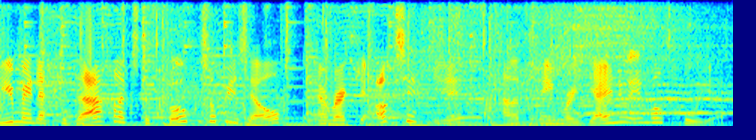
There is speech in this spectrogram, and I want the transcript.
Hiermee leg je dagelijks de focus op jezelf en werk je actiegericht aan hetgeen waar jij nu in wilt groeien.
